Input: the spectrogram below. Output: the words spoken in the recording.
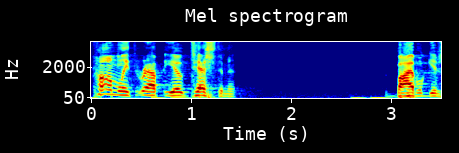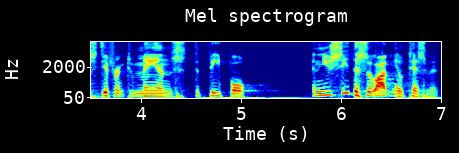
Commonly throughout the Old Testament, the Bible gives different commands to people, and you see this a lot in the Old Testament.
